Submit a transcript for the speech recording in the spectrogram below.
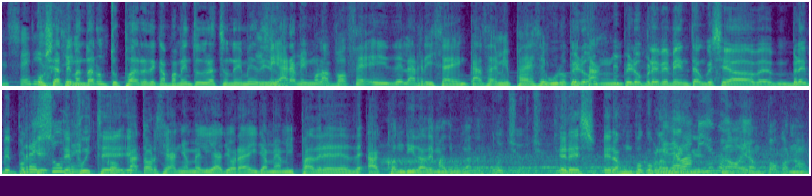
¿En serio? O sea, te mandaron tus padres de campamento y duraste un día y medio. Sí, ahora mismo las voces y de la risa en casa de mis padres seguro que pero, están... pero brevemente, aunque sea eh, breve, porque Resume. te fuiste. Con 14 años me lié a llorar y llamé a mis padres de- a escondida de madrugada. Uchi, uchi. Eres, eras un poco ¿Te blandengue. daba miedo? No, era un poco no.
